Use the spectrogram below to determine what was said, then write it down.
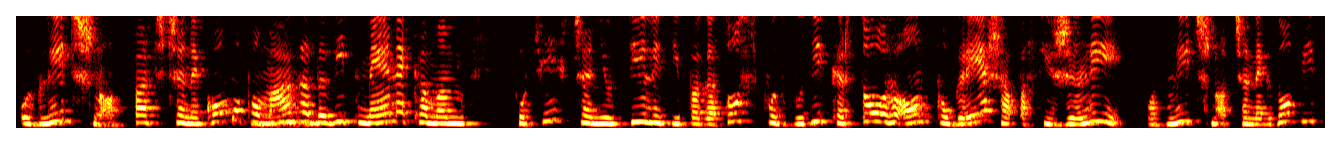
odlično. Pač, če nekomu pomaga, da vidi mene, ki imam počiščenju utiliti, pa ga to spodbudi, ker to on pogreša, pa si želi odlično. Če nekdo vidi,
